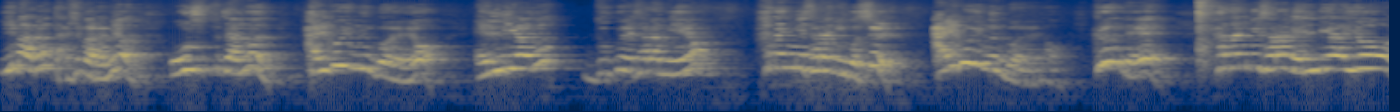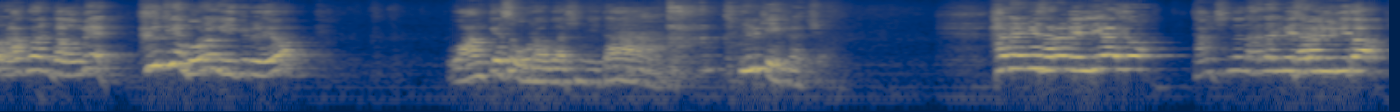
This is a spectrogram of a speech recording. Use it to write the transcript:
이 말은 다시 말하면 50부장은 알고 있는 거예요. 엘리야는 누구의 사람이에요? 하나님의 사람인 것을 알고 있는 거예요. 그런데 하나님의 사람 엘리야요 라고 한 다음에 그 뒤에 뭐라고 얘기를 해요? 왕께서 오라고 하십니다. 이렇게 얘기를 하죠. 하나님의 사람 엘리야요. 당신은 하나님의 사람입니다.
